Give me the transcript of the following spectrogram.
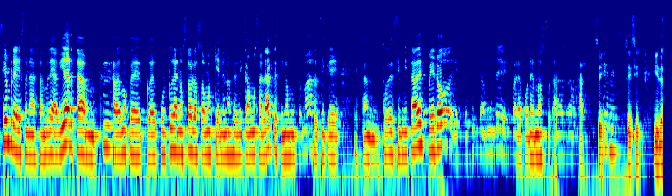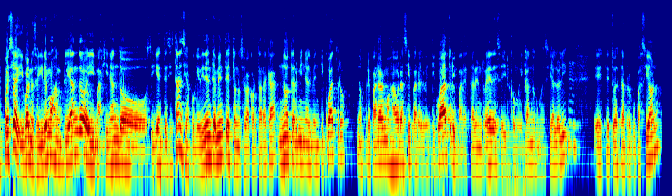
siempre es una asamblea abierta, mm. sabemos que, cultura no solo somos quienes nos dedicamos al arte, sino mucho más, así que están todos invitados, pero específicamente es para ponernos a trabajar. Sí, sí, sí. Y después, y bueno, seguiremos ampliando e imaginando siguientes instancias, porque evidentemente esto no se va a cortar acá, no termina el 24 nos preparamos ahora sí para el 24 y para estar en redes, seguir comunicando, como decía Loli, mm. este, toda esta preocupación.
